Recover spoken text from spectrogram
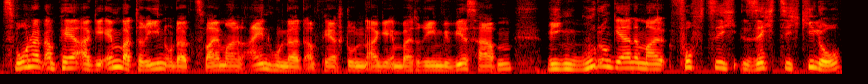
200 Ampere AGM Batterien oder zweimal 100 Ampere Stunden AGM Batterien, wie wir es haben, wiegen gut und gerne mal 50, 60 Kilo.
